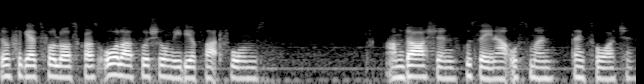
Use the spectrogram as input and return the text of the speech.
Don't forget to follow us across all our social media platforms. I'm Darshan Husseina Usman. Thanks for watching.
